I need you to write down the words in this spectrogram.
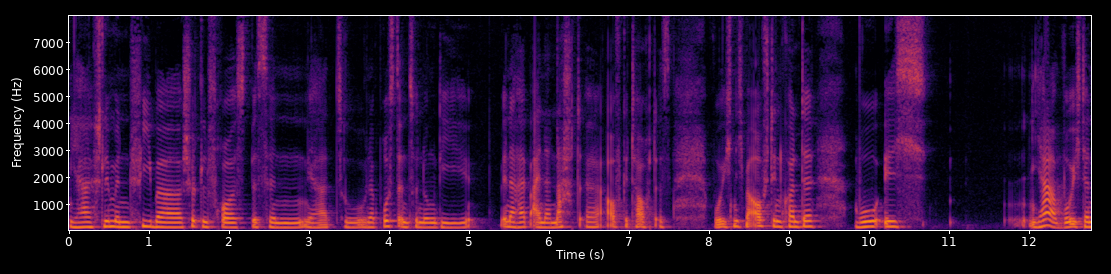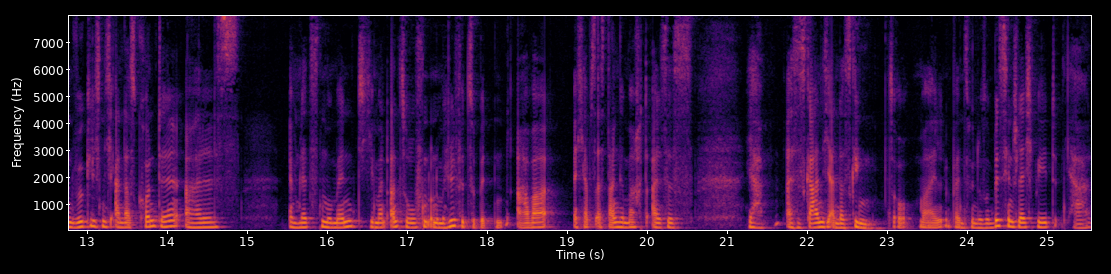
ja, schlimmen Fieber, Schüttelfrost bis hin ja, zu einer Brustentzündung, die innerhalb einer Nacht äh, aufgetaucht ist, wo ich nicht mehr aufstehen konnte, wo ich ja, wo ich dann wirklich nicht anders konnte, als im letzten Moment jemand anzurufen und um Hilfe zu bitten. Aber ich habe es erst dann gemacht, als es ja, als es gar nicht anders ging. So, weil wenn es mir nur so ein bisschen schlecht geht, ja,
